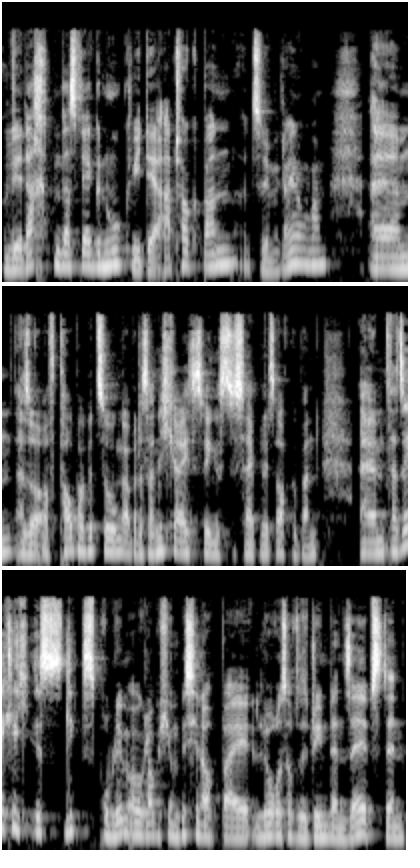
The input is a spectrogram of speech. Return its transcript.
Und wir dachten, das wäre genug, wie der Ad-Hoc-Bann, zu dem wir gleich noch kommen, ähm, also auf Pauper bezogen, aber das hat nicht gereicht, deswegen ist Disciple jetzt auch gebannt. Ähm, tatsächlich ist, liegt das Problem aber, glaube ich, ein bisschen auch bei Loris of the Dream dann selbst, denn,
